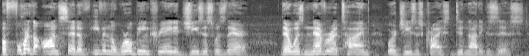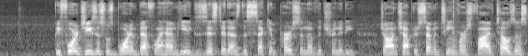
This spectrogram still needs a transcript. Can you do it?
before the onset of even the world being created, Jesus was there. There was never a time where Jesus Christ did not exist. Before Jesus was born in Bethlehem, he existed as the second person of the Trinity. John chapter 17, verse 5 tells us,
